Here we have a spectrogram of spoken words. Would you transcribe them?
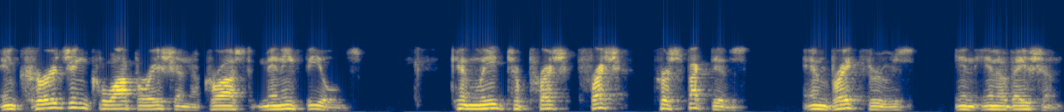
Encouraging cooperation across many fields can lead to fresh, fresh perspectives and breakthroughs in innovation.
